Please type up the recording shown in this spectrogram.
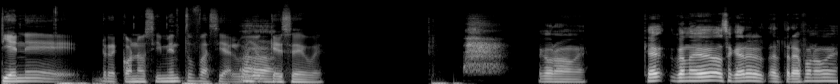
tiene reconocimiento facial, güey. Yo qué sé, güey. Qué cabrón, güey. Que cuando yo iba a sacar el, el teléfono, güey,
